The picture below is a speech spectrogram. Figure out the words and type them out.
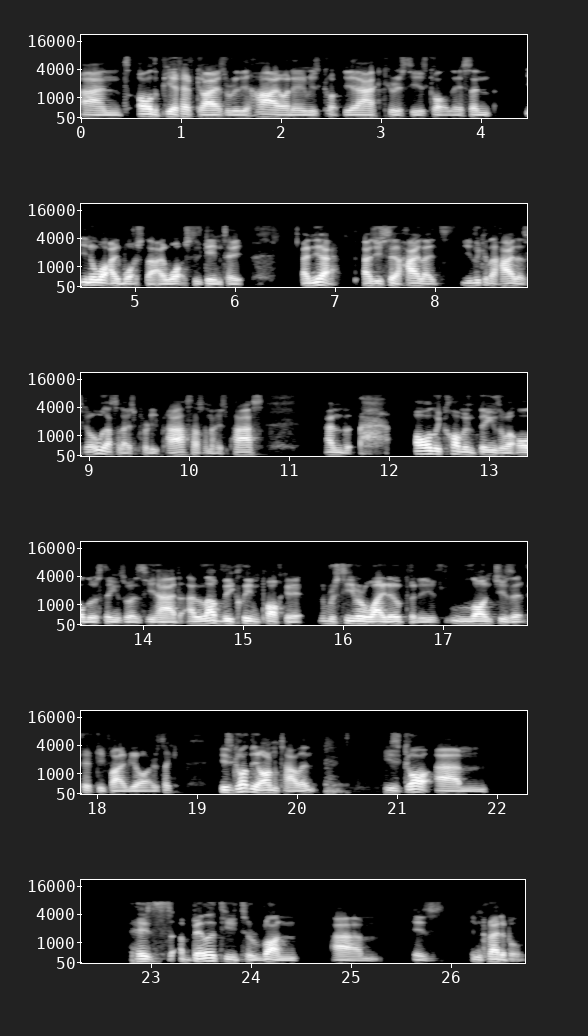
and all the PFF guys are really high on him. He's got the accuracy, he's got this. And you know what? I watched that. I watched his game tape. And yeah, as you say, highlights, you look at the highlights, go, oh, that's a nice, pretty pass. That's a nice pass. And all the common things about all those things was he had a lovely clean pocket, receiver wide open, he launches it 55 yards. Like he's got the arm talent. He's got um, his ability to run um, is incredible.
